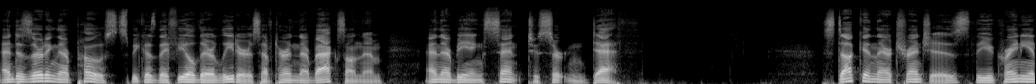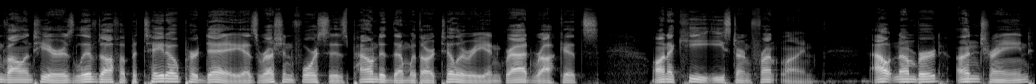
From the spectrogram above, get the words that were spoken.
and deserting their posts because they feel their leaders have turned their backs on them and they're being sent to certain death. Stuck in their trenches, the Ukrainian volunteers lived off a potato per day as Russian forces pounded them with artillery and grad rockets on a key eastern front line. Outnumbered, untrained,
